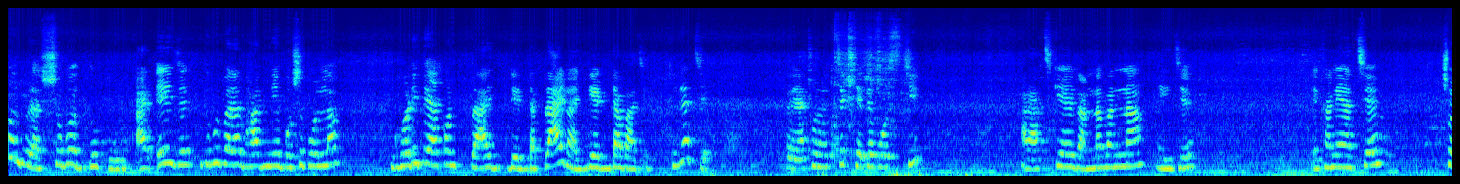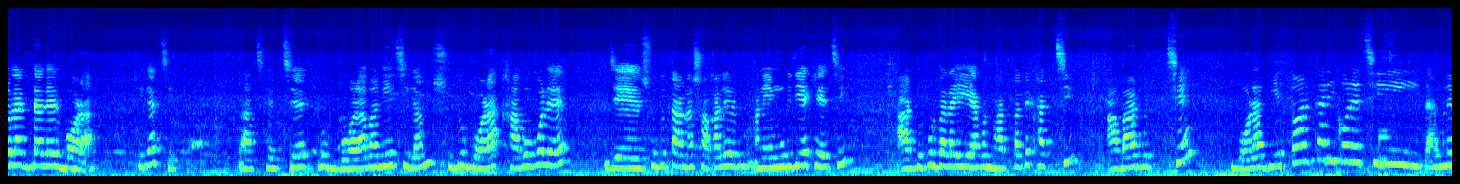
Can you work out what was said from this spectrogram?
বন্ধুরা, শুভ দুপুর। আর এই যে দুপুরবেলা ভাত নিয়ে বসে পড়লাম, ঘড়িতে এখন প্রায় দেড়টা, প্রায় নয়, দেড়টা বাজে, ঠিক আছে? তো এখন হচ্ছে খেতে বসছি। আর আজকে রান্না বান্না এই যে, এখানে আছে ছোলার ডালের বড়া, ঠিক আছে? তো আজকে হচ্ছে একটু বড়া বানিয়েছিলাম, শুধু বড়া খাব বলে যে শুধু তা না সকালে মানে মুড়ি দিয়ে খেয়েছি। আর দুপুরবেলায় এখন ভাত পাতে খাচ্ছি। আবার হচ্ছে বড়া দিয়ে তরকারি করেছি। তার মানে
